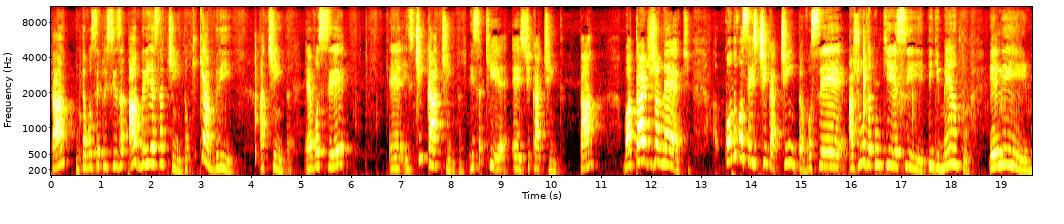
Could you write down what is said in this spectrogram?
tá? Então você precisa abrir essa tinta. O que, que é abrir a tinta? É você é esticar a tinta. Isso aqui é, é esticar a tinta, tá? Boa tarde, Janete. Quando você estica a tinta, você ajuda com que esse pigmento ele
